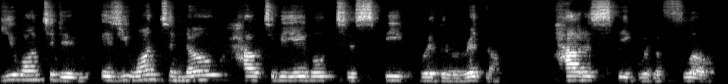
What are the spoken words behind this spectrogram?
you want to do is you want to know how to be able to speak with a rhythm, how to speak with a flow.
